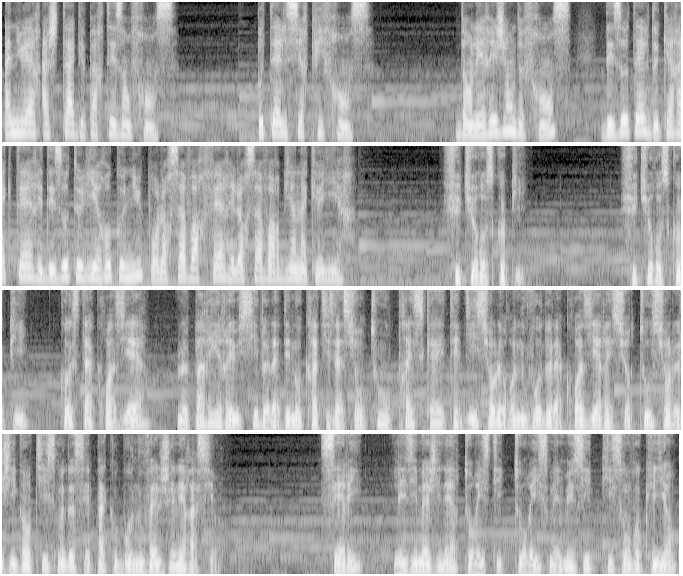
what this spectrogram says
Annuaire hashtag Partez en France. Hôtel Circuit France dans les régions de France, des hôtels de caractère et des hôteliers reconnus pour leur savoir-faire et leur savoir bien accueillir. Futuroscopie. Futuroscopie, Costa Croisière, le pari réussi de la démocratisation tout ou presque a été dit sur le renouveau de la croisière et surtout sur le gigantisme de ces paquebots nouvelle génération. Série, les imaginaires touristiques tourisme et musique qui sont vos clients?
